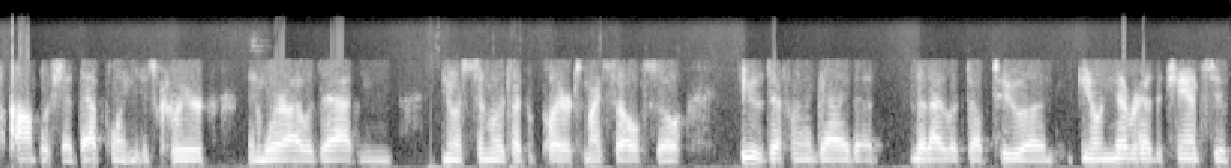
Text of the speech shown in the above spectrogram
accomplished at that point in his career and where I was at and, you know, a similar type of player to myself. So he was definitely a guy that, that I looked up to. Uh, you know, never had the chance to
